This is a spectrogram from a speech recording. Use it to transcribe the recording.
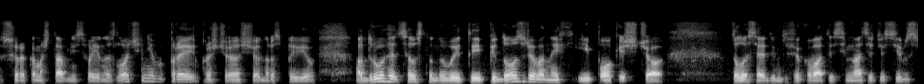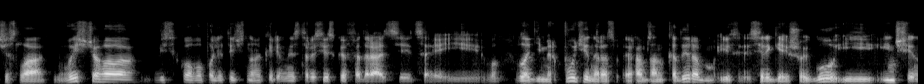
широкомасштабність воєнних злочинів, про, про що щойно розповів. А друге це встановити підозрюваних, і поки що вдалося ідентифікувати 17 осіб з числа вищого військово-політичного керівництва Російської Федерації. Це і Владимир Путін, і Рамзан Кадиров, і Сергій Шойгу, і інші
